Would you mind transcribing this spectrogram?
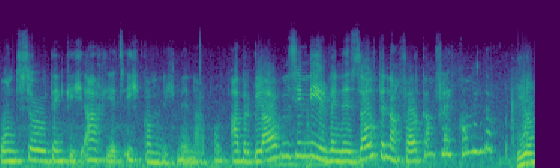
und so denke ich, ach, jetzt, ich komme nicht mehr nach Bonn. Aber glauben Sie mir, wenn es sollte nach vorkommen, vielleicht komme ich doch. Ja,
